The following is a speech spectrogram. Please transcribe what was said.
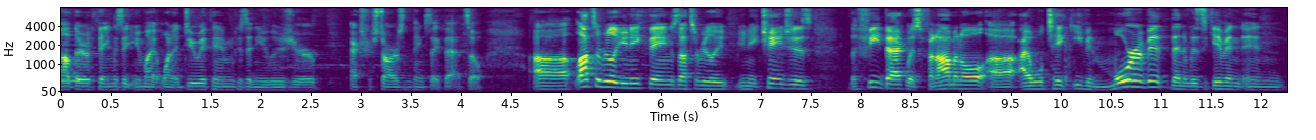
other things that you might want to do with him because then you lose your extra stars and things like that. So, uh, lots of really unique things, lots of really unique changes. The feedback was phenomenal. Uh, I will take even more of it than it was given in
